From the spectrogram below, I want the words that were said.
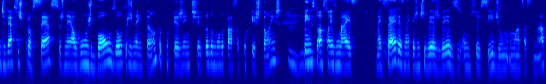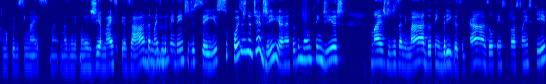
diversos processos, né? Alguns bons, outros nem tanto, porque a gente, todo mundo passa por questões. Uhum. Tem situações mais mais sérias, né, que a gente vê às vezes, um suicídio, um, um assassinato, uma coisa assim mais, mais, uma energia mais pesada, uhum. mas independente de ser isso, coisas do dia a dia, né? Todo mundo tem dias mais desanimado, ou tem brigas em casa, ou tem situações que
